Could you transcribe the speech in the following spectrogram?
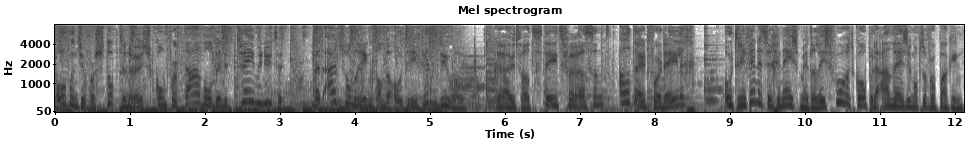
Opent je verstopte neus comfortabel binnen twee minuten. Met uitzondering van de Otrivin Duo. Kruidvat, steeds verrassend, altijd voordelig. Otrivin is een geneesmiddel, is voor het kopen de aanwijzing op de verpakking.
